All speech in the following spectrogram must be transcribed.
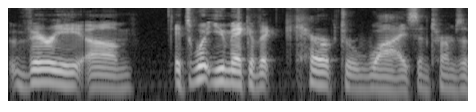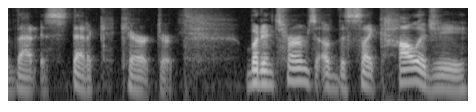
very um, it's what you make of it character wise in terms of that aesthetic character. But in terms of the psychology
